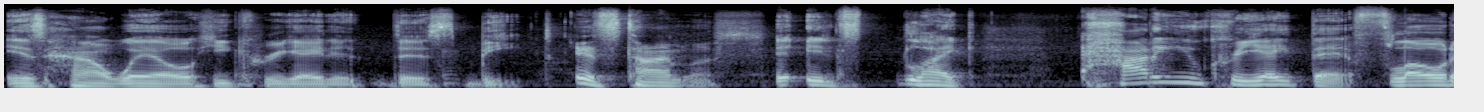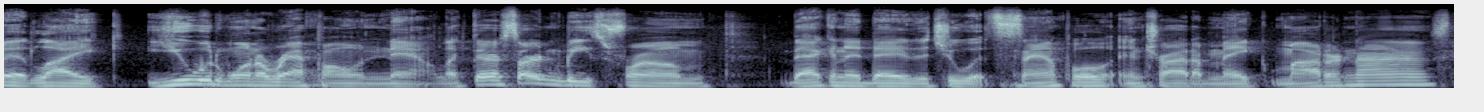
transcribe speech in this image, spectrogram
Is how well he created this beat. It's timeless. It- it's like how do you create that flow that like you would want to rap on now? Like there are certain beats from back in the day that you would sample and try to make modernized.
